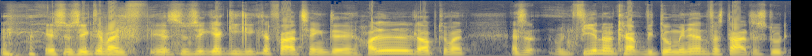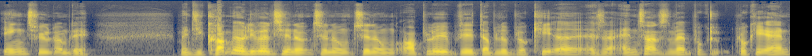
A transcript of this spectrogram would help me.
4-0. jeg synes ikke, det var en... Jeg, synes ikke, jeg gik ikke derfra og tænkte, hold op, det var en, altså en 4-0-kamp. Vi dominerede den fra start til slut. Ingen tvivl om det. Men de kom jo alligevel til, no, til, nogle, til nogle opløb, der blev blokeret. Altså Antonsen, hvad blok- blokerer han?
